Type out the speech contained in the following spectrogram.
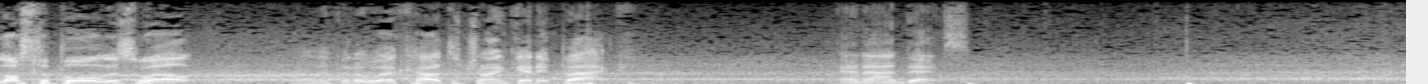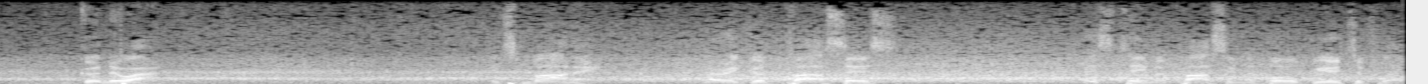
lost the ball as well. Well, they've got to work hard to try and get it back. Hernandez. Gundogan. It's Mane. Very good passes. This team are passing the ball beautifully.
